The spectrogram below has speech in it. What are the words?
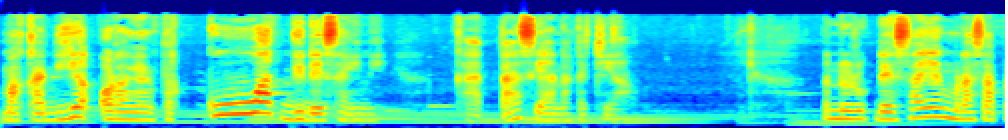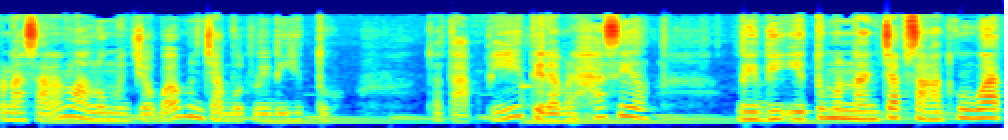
maka dia orang yang terkuat di desa ini, kata si anak kecil. Penduduk desa yang merasa penasaran lalu mencoba mencabut lidi itu. Tetapi tidak berhasil. Lidi itu menancap sangat kuat.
